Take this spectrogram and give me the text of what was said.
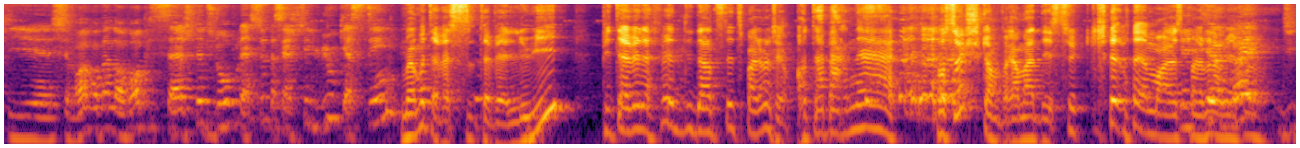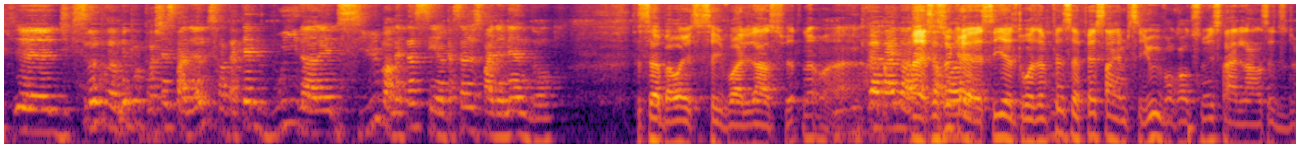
puis euh, je suis vraiment content de le voir, puis ça ajoutait du lourd pour la suite, parce qu'il a ajouté lui au casting. Mais moi t'avais, t'avais lui, puis t'avais la fête d'identité de Spider-Man, j'étais comme oh tabarnak! C'est pour ça que je suis comme vraiment déçu que moi, Et Spider-Man pas. ouais, J- euh. Simmons pourrait venir pour le prochain Spider-Man, puis se contactait, oui, dans la MCU, mais en même temps, c'est un personnage de Spider-Man, donc C'est ça, bah ouais, c'est ça, il va aller dans la suite là. ouais. il pourrait apparaître dans ce c'est sûr que si le troisième film se fait sans MCU, ils vont continuer sur la lancée du 2.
